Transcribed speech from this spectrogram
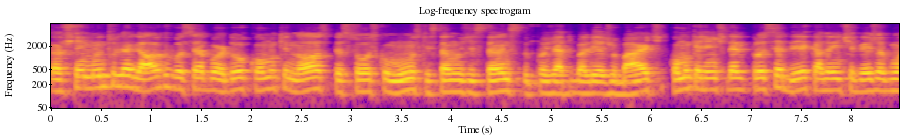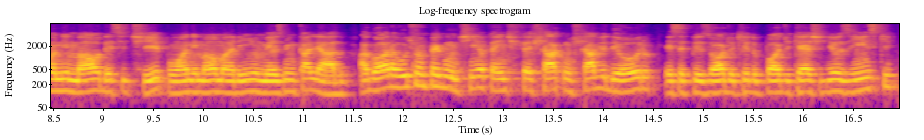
Eu achei muito legal que você abordou como que nós, pessoas comuns que estamos distantes do projeto Baleia Jubarte, como que a gente deve proceder caso a gente veja algum animal desse tipo, um animal marinho mesmo encalhado. Agora, a última perguntinha para a gente fechar com chave de ouro esse episódio aqui do podcast Diozinski.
